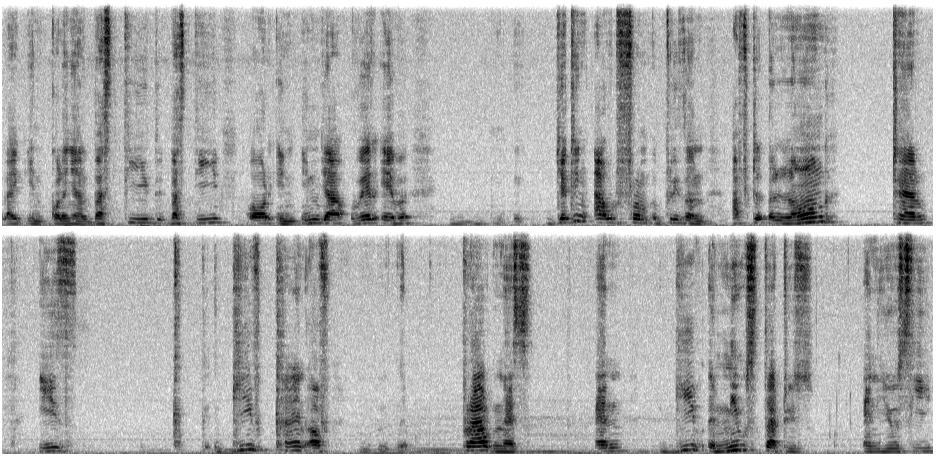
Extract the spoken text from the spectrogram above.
like in colonial bastille, bastille or in india wherever getting out from a prison after a long term is give kind of proudness and give a new status and you see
